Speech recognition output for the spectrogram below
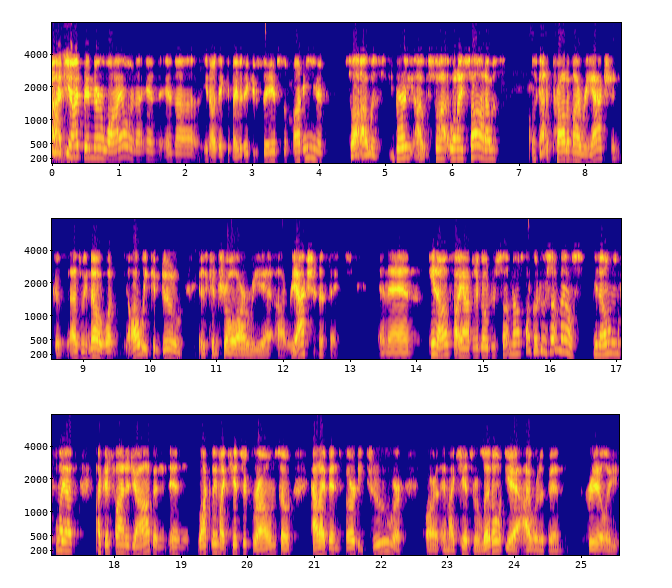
uh, you know, I'd been there a while, and and and uh, you know, they could maybe they could save some money, and so I was very. I, so I, when I saw it, I was I was kind of proud of my reaction because, as we know, what all we can do is control our re, uh, reaction to things. And then, you know, if I have to go do something else, I'll go do something else. You know, hopefully I, I could find a job. And, and luckily my kids are grown. So had I been 32 or, or, and my kids were little, yeah, I would have been really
